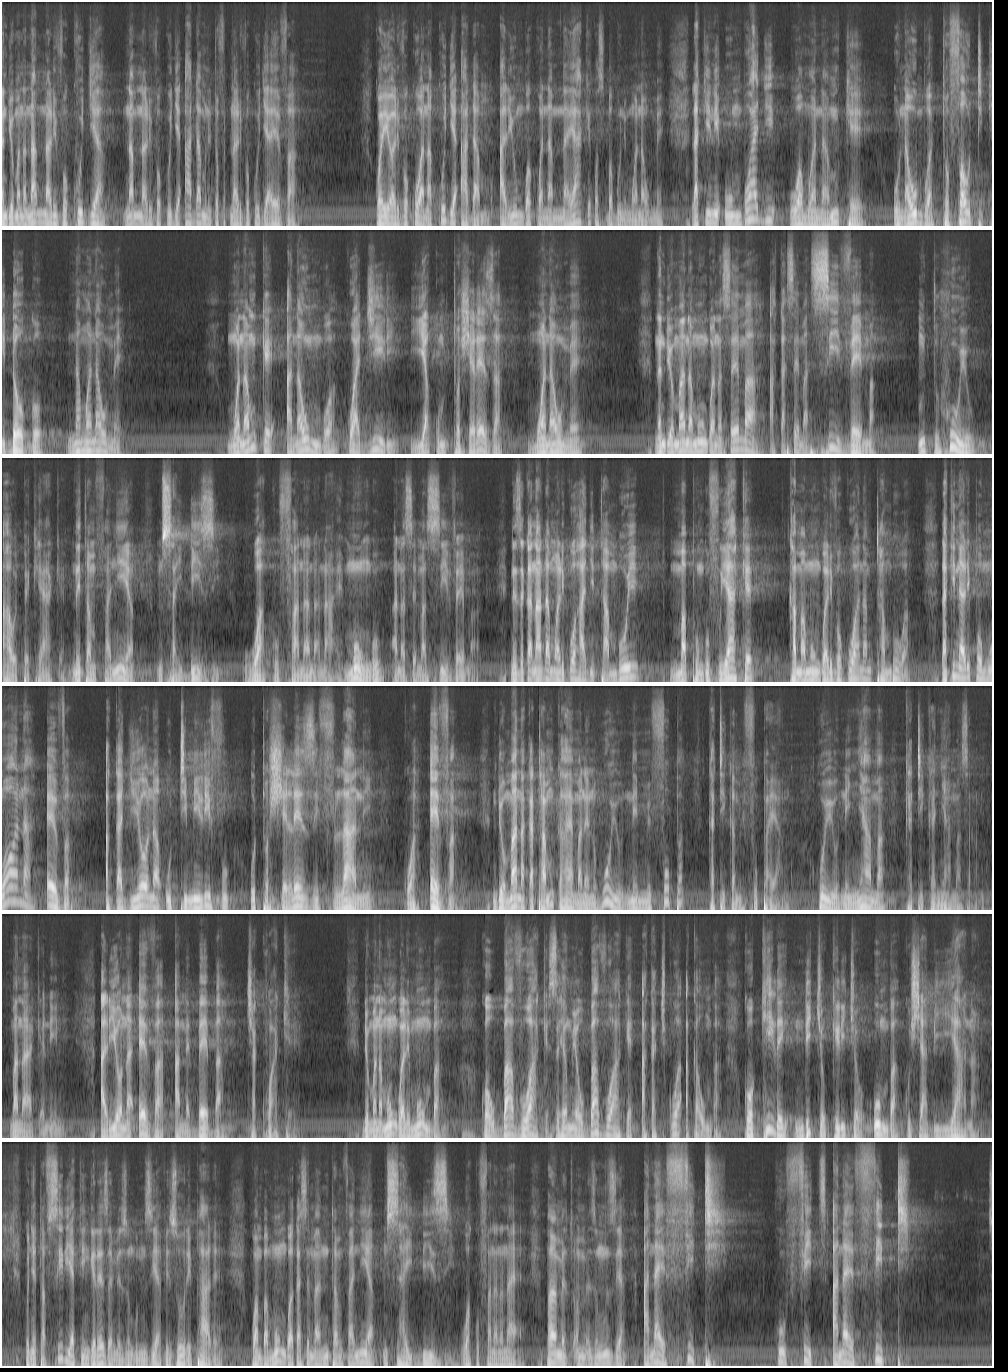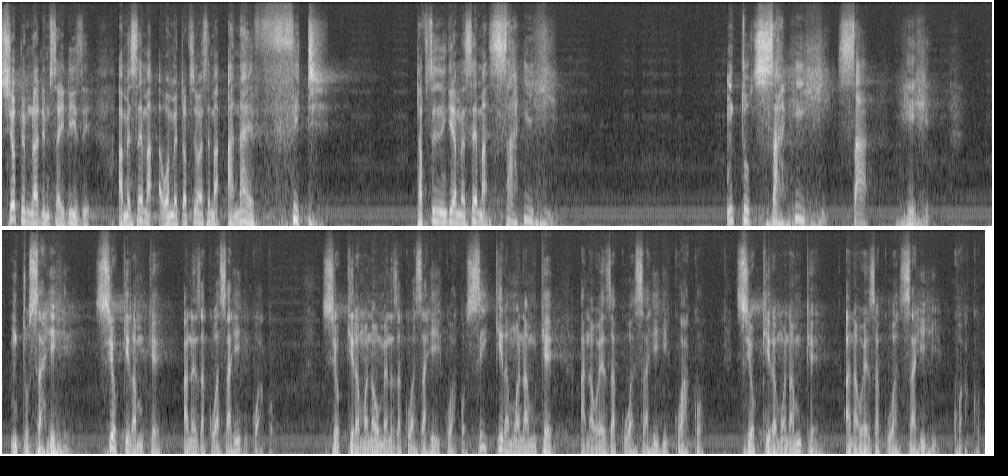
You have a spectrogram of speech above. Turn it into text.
na ndio maana namna alivyokuja namna alivyokuja Adamu ni tofauti na alivyokuja Eva. Kwa hiyo alivyokuwa anakuja Adamu aliumbwa kwa namna yake, kwa sababu ni mwanaume, lakini uumbwaji wa mwanamke unaumbwa tofauti kidogo na mwanaume. Mwanamke anaumbwa kwa ajili ya kumtosheleza mwanaume, na ndio maana Mungu anasema akasema, si vema mtu huyu awe peke yake, nitamfanyia msaidizi wa kufanana naye. Mungu anasema si vema. Inawezekana Adamu alikuwa hajitambui mapungufu yake kama Mungu alivyokuwa anamtambua, lakini alipomwona Eva akajiona utimilifu, utoshelezi fulani kwa Eva. Ndio maana akatamka haya maneno, huyu ni mifupa katika mifupa yangu, huyu ni nyama katika nyama zangu. Maana yake nini? Aliona Eva amebeba cha kwake. Ndio maana Mungu alimuumba kwa ubavu wake, sehemu ya ubavu wake akachukua akaumba. Kwa kile ndicho kilichoumba kushabihiana. Kwenye tafsiri ya Kiingereza imezungumzia vizuri pale kwamba Mungu akasema nitamfanyia msaidizi wa kufanana naye. Pale amezungumzia anayefiti, who fit, anayefiti sio tu mradi msaidizi, amesema wametafsiri, wamesema anayefiti. Tafsiri nyingine amesema sahihi, mtu sahihi, sahihi, mtu sahihi. Sio kila mke anaweza kuwa sahihi kwako, sio kila mwanaume anaweza kuwa sahihi kwako, si kila mwanamke anaweza kuwa sahihi kwako, sio kila mwanamke anaweza kuwa sahihi kwako.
